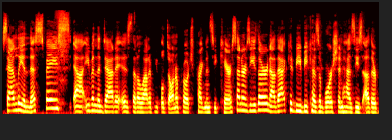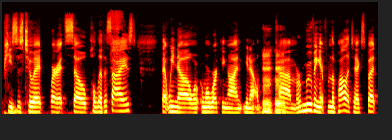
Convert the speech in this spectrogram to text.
Sadly, in this space, uh, even the data is that a lot of people don't approach pregnancy care centers either. Now, that could be because abortion has these other pieces to it where it's so politicized that we know and we're working on, you know, Mhm. um, removing it from the politics. But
